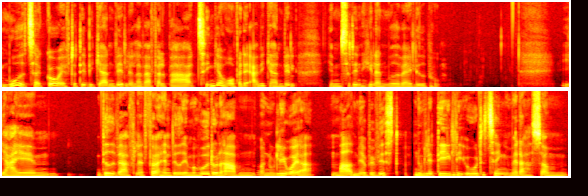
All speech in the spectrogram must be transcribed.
mod til at gå efter det, vi gerne vil, eller i hvert fald bare tænke over, hvad det er, vi gerne vil, jamen så det er en helt anden måde at være i livet på. Jeg øhm, ved i hvert fald, at før han levede jeg med hovedet under armen, og nu lever jeg meget mere bevidst. Nu vil jeg dele de otte ting med dig, som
